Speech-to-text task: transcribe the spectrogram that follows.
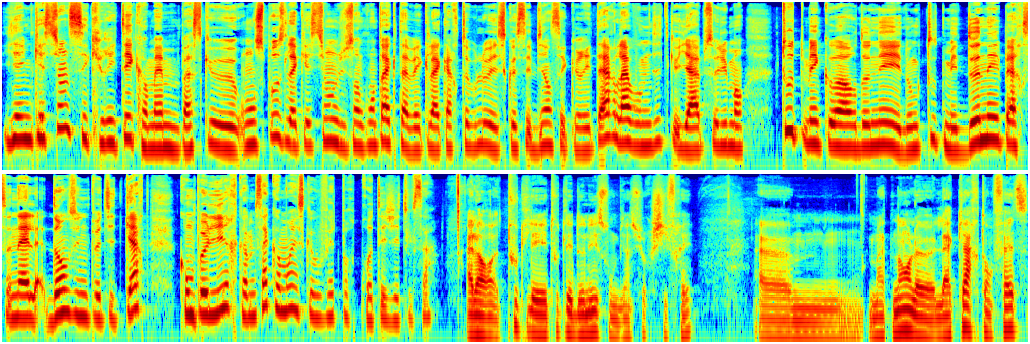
Il y a une question de sécurité quand même, parce que on se pose la question du sans contact avec la carte bleue, est-ce que c'est bien sécuritaire? Là, vous me dites qu'il y a absolument toutes mes coordonnées et donc toutes mes données personnelles dans une petite carte qu'on peut lire comme ça. Comment est-ce que vous faites pour protéger tout ça? Alors, toutes les, toutes les données sont bien sûr chiffrées. Euh, maintenant, la carte, en fait,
